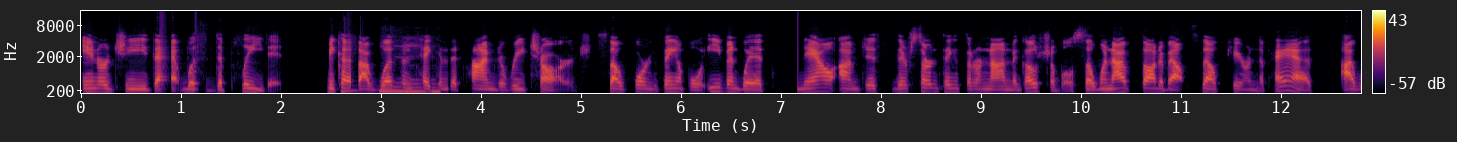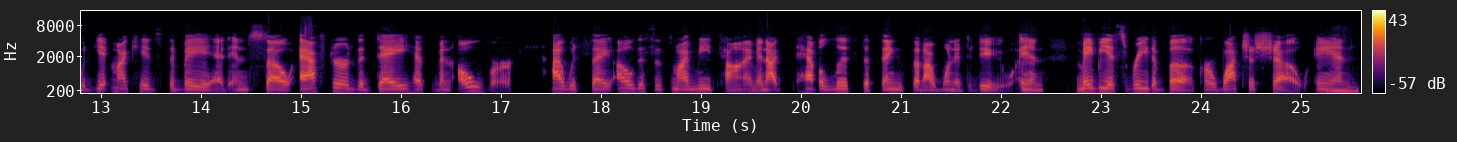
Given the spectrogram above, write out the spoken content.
energy that was depleted because I wasn't mm-hmm. taking the time to recharge. So, for example, even with now, I'm just, there's certain things that are non negotiable. So, when I've thought about self care in the past, I would get my kids to bed. And so, after the day has been over, I would say, Oh, this is my me time. And I'd have a list of things that I wanted to do. And maybe it's read a book or watch a show. And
